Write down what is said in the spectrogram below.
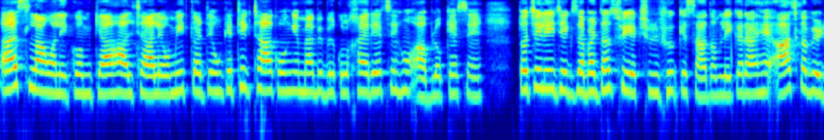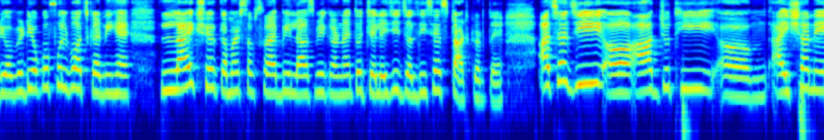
वालेकुम क्या हाल चाल है? उम्मीद करती हूँ कि ठीक ठाक होंगे। मैं भी बिल्कुल खैरियत से हूँ। आप लोग कैसे हैं? तो चलिए जी, एक ज़बरदस्त रिएक्शन रिव्यू के साथ हम लेकर आए हैं। आज का वीडियो वीडियो को फुल वॉच करनी है। लाइक शेयर कमेंट सब्सक्राइब भी लाजमी करना है। तो चलिए जी, जल्दी से स्टार्ट करते हैं। अच्छा जी आज जो थी आयशा ने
